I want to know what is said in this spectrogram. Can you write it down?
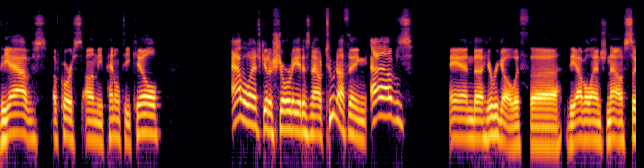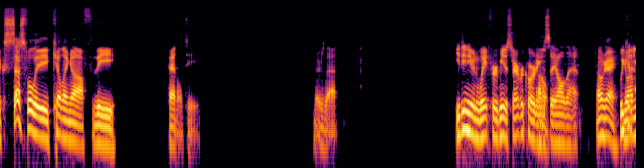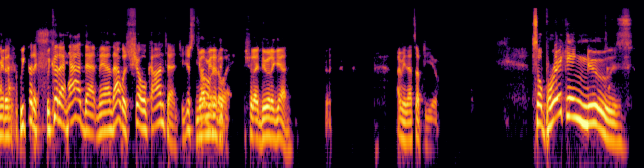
The Avs, of course, on the penalty kill. Avalanche get a shorty. It is now 2 nothing Avs. And uh, here we go with uh, the Avalanche now successfully killing off the penalty. There's that. You didn't even wait for me to start recording Oh. to say all that. Okay. We could to we could have we could have had that, man. That was show content. You just You want me to it do- away. should I do it again? I mean, that's up to you. So breaking news.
